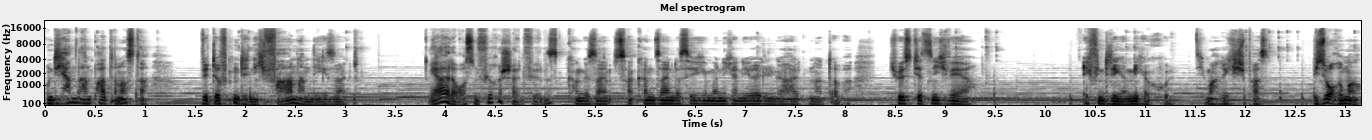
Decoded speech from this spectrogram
Und die haben da einen Paternoster. Wir dürften den nicht fahren, haben die gesagt. Ja, da brauchst du einen Führerschein für. Ne? Das kann sein, es kann sein, dass sich jemand nicht an die Regeln gehalten hat, aber ich wüsste jetzt nicht wer. Ich finde die Dinger mega cool. Die machen richtig Spaß. Wieso auch immer.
